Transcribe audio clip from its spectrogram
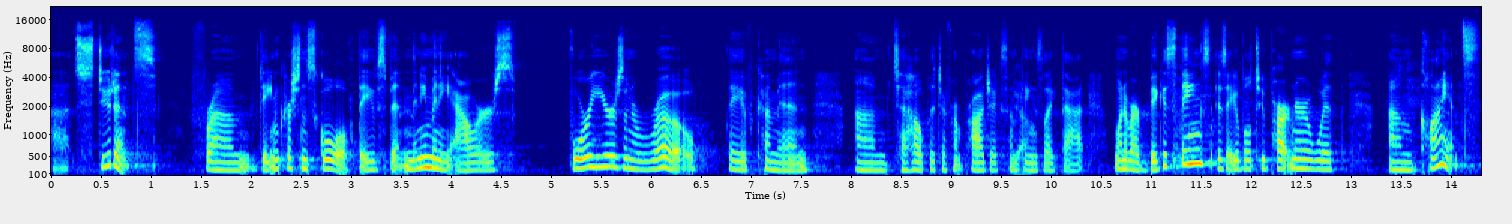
uh, students from Dayton Christian School. They've spent many, many hours, four years in a row, they have come in um, to help with different projects and Yeah. things like that. One of our biggest things is able to partner with um, clients.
